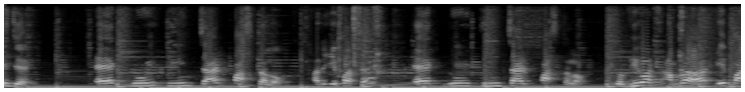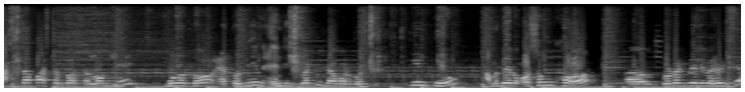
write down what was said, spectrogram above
এই যে এক, দুই, তিন, চার, পাঁচটা লক আর এ পাশে এক, দুই, তিন, চার, পাঁচটা লক তো ভিউয়ার্স আমরা এই পাঁচটা পাঁচটা, দশটা লক দিয়ে মূলত এতদিন অ্যান্টিবায়োটিক ব্যবহার করছি। কিন্তু আমাদের অসংখ্য প্রোডাক্ট ডেলিভারি হয়েছে।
